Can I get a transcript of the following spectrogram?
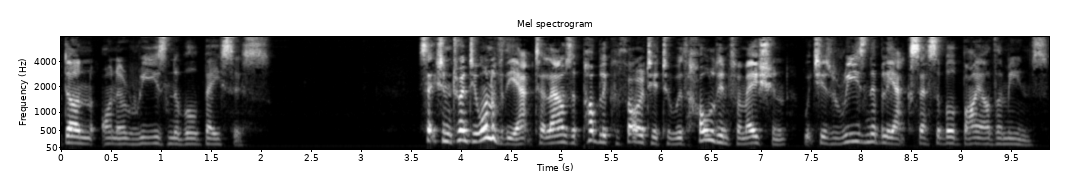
done on a reasonable basis. Section 21 of the Act allows a public authority to withhold information which is reasonably accessible by other means.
